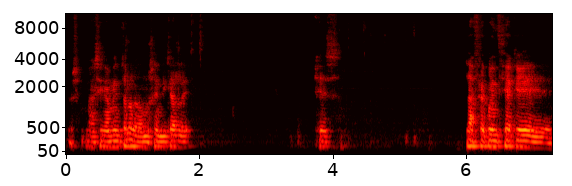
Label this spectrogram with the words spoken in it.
Pues, básicamente lo que vamos a indicarle es la frecuencia que,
